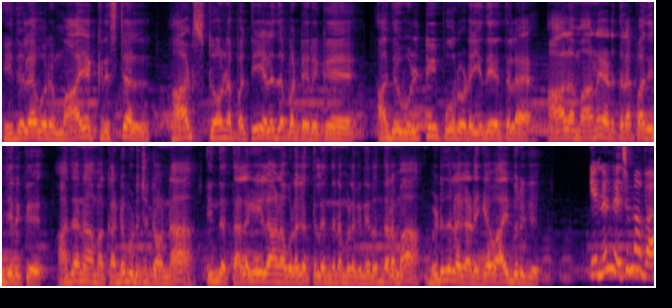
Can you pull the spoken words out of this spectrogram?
இதுல ஒரு மாய கிறிஸ்டல் ஹார்ட் ஸ்டோனை பத்தி எழுதப்பட்டு இருக்கு அது உல்டிபூரோட இதயத்துல ஆழமான இடத்துல பதிஞ்சிருக்கு. அதை நாம கண்டுபிடிச்சிட்டோம்னா இந்த தலைகீழான உலகத்திலிருந்து நம்மளுக்கு நிரந்தரமா விடுதலை கிடைக்க வாய்ப்பு இருக்கு. என்ன நிஜமாவா?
